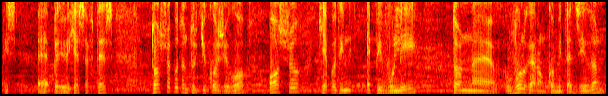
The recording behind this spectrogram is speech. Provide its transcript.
τις ε, περιοχές αυτές τόσο από τον τουρκικό ζυγό όσο και από την επιβουλή των ε, βούλγαρων κομιτατζίδων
